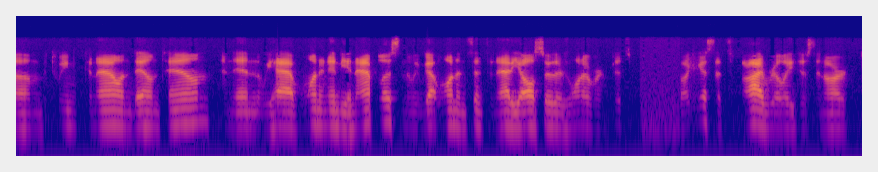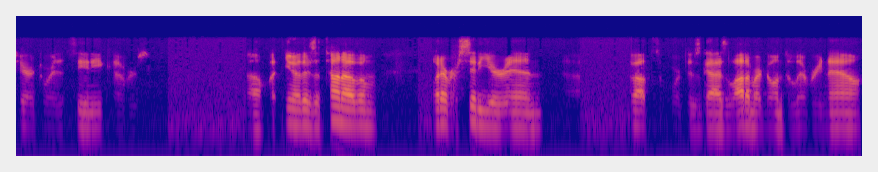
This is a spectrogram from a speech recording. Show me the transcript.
um, between Canal and downtown, and then we have one in Indianapolis, and then we've got one in Cincinnati. Also, there's one over in Pittsburgh. So I guess that's five really just in our territory that C&E covers. Uh, but you know, there's a ton of them. Whatever city you're in, uh, go out and support those guys. A lot of them are doing delivery now.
